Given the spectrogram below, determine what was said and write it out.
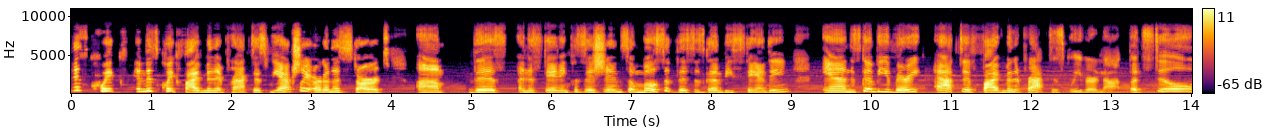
This quick in this quick five minute practice, we actually are going to start um, this in a standing position. So most of this is going to be standing and it's going to be a very active five minute practice, believe it or not, but still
